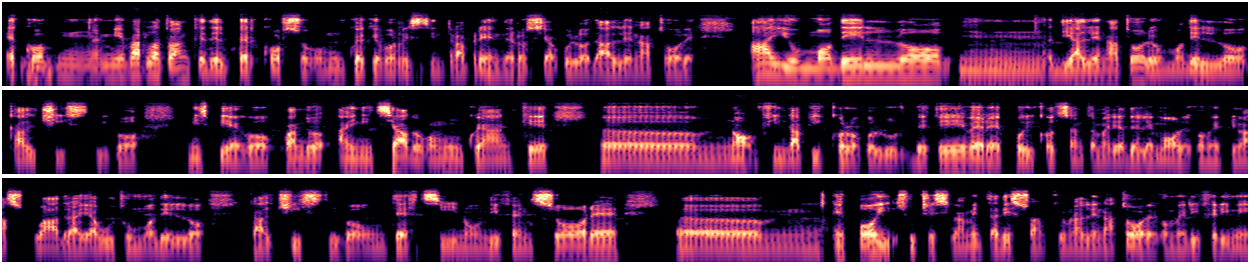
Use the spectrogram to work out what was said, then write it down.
Ecco, mh, mi hai parlato anche del percorso comunque che vorresti intraprendere, ossia quello da allenatore. Hai un modello mh, di allenatore, un modello calcistico? Mi spiego, quando hai iniziato comunque anche, eh, no, fin da piccolo con l'Urbe Tevere e poi col Santa Maria delle Mole come prima squadra, hai avuto un modello calcistico, un terzino, un difensore, ehm, e poi successivamente adesso anche un allenatore come riferimento?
